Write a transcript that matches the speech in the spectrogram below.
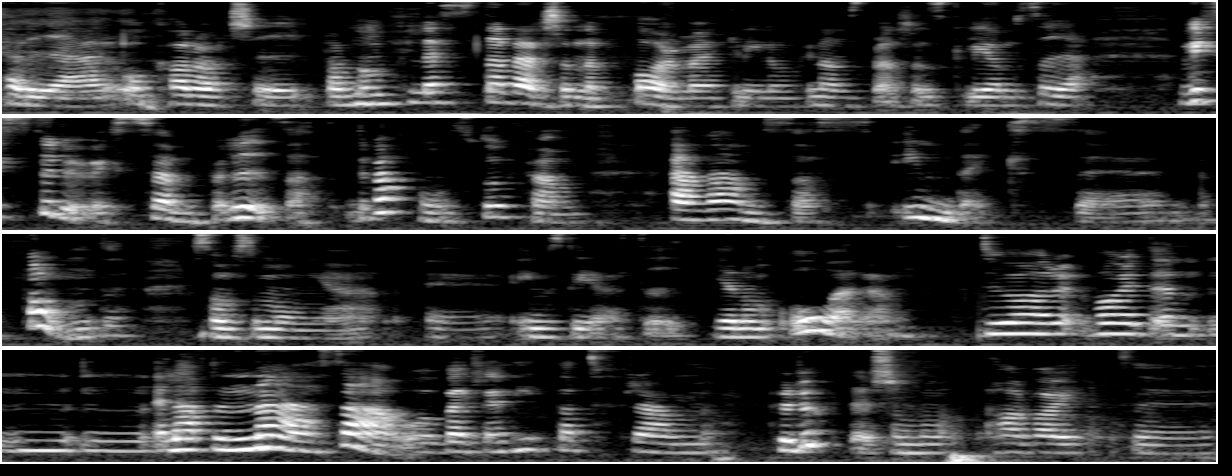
karriär och har rört sig bland de flesta världskända varumärken inom finansbranschen skulle jag ändå säga. Visste du exempelvis att det var hon som tog fram Avanzas indexfond eh, som så många eh, investerat i genom åren. Du har varit en, eller haft en näsa och verkligen hittat fram produkter som har varit eh,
